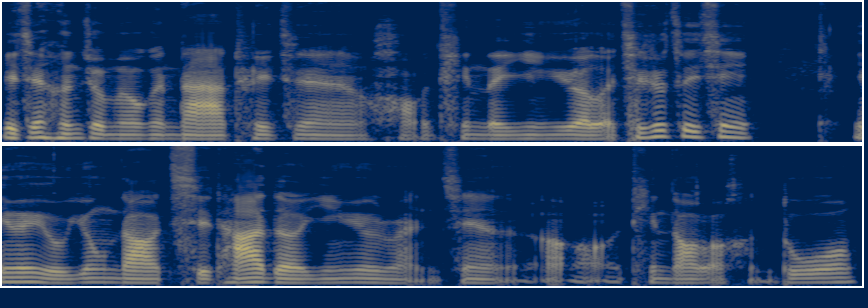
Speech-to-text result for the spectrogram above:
已经很久没有跟大家推荐好听的音乐了。其实最近因为有用到其他的音乐软件啊，听到了很多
